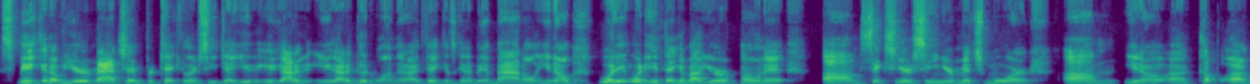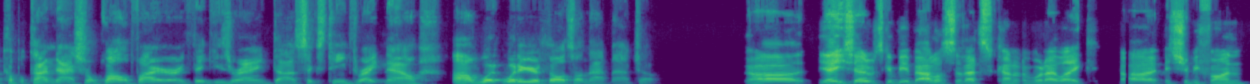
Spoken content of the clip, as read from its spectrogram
speaking of your match in particular, CJ, you, you got a, you got a good one that I think is going to be a battle. You know, what do, what do you think about your opponent? um, six year senior Mitch Moore, um, you know, a couple a couple time national qualifier. I think he's ranked uh, 16th right now. Uh, what what are your thoughts on that matchup? Uh, yeah, you said it was gonna be a battle, so that's kind of what I like. Uh, it should be fun.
